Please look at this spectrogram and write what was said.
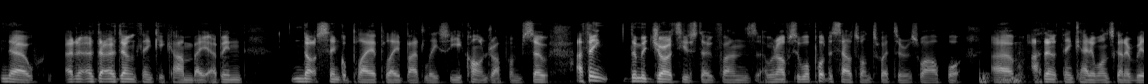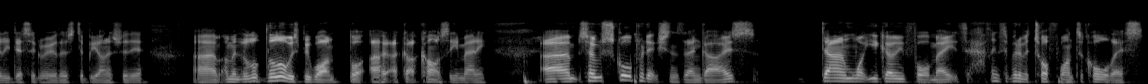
No, I don't, I don't think you can, mate. I mean, not a single player played badly, so you can't drop them. So I think the majority of Stoke fans, I mean, obviously we'll put this out on Twitter as well, but um, I don't think anyone's going to really disagree with us, to be honest with you. Um, I mean, there'll, there'll, always be one, but I, I, I can't see many. Um, so score predictions then, guys. Dan, what you going for, mate? I think it's a bit of a tough one to call this.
